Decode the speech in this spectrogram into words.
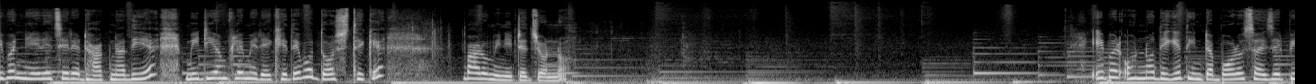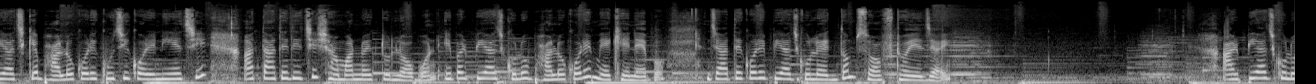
এবার নেড়ে চেড়ে ঢাকনা দিয়ে মিডিয়াম ফ্লেমে রেখে দেব দশ থেকে বারো মিনিটের জন্য। এবার অন্যদিকে তিনটা বড় সাইজের পেঁয়াজকে ভালো করে কুচি করে নিয়েছি আর তাতে দিচ্ছি সামান্য একটু লবণ। এবার পেঁয়াজগুলো ভালো করে মেখে নেব, যাতে করে পেঁয়াজগুলো একদম সফট হয়ে যায়। আর পেঁয়াজগুলো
